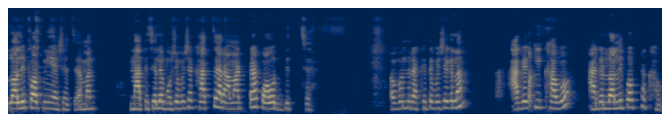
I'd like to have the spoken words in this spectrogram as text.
ললিপপ নিয়ে এসেছে। আমার নাতি ছেলে বসে বসে খাচ্ছে আর আমারটা পদ দিচ্ছে। ও বন্ধুরা খেতে বসে গেলাম। আগে কি খাব? আগে ললিপপটা খাব।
